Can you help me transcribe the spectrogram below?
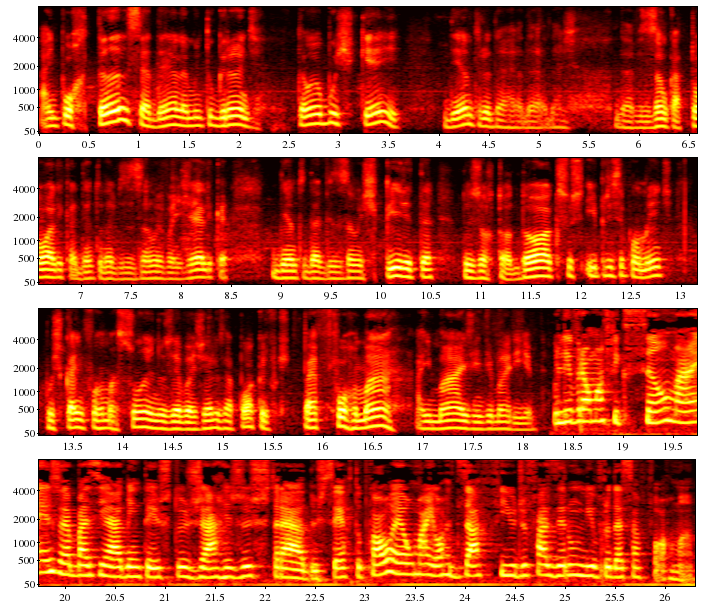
a importância dela é muito grande. Então eu busquei, dentro da, da, da, da visão católica, dentro da visão evangélica, dentro da visão espírita, dos ortodoxos e principalmente buscar informações nos evangelhos apócrifos para formar a imagem de Maria. O livro é uma ficção, mas é baseado em textos já registrados, certo? Qual é o maior desafio de fazer um livro dessa forma?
